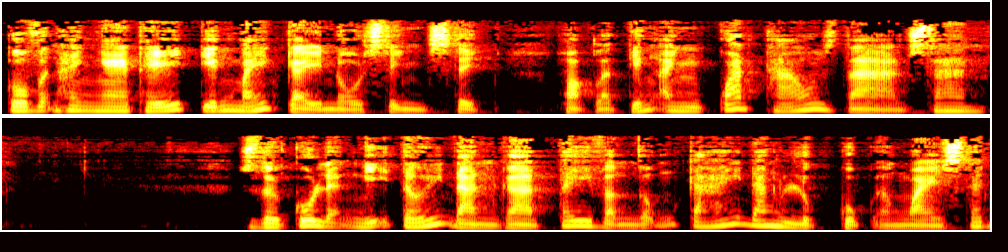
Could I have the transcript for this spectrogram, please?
cô vẫn hay nghe thấy tiếng máy cày nổ xình xịch hoặc là tiếng Anh quát tháo già san. Rồi cô lại nghĩ tới đàn gà Tây và ngỗng cái đang lục cục ở ngoài sân.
